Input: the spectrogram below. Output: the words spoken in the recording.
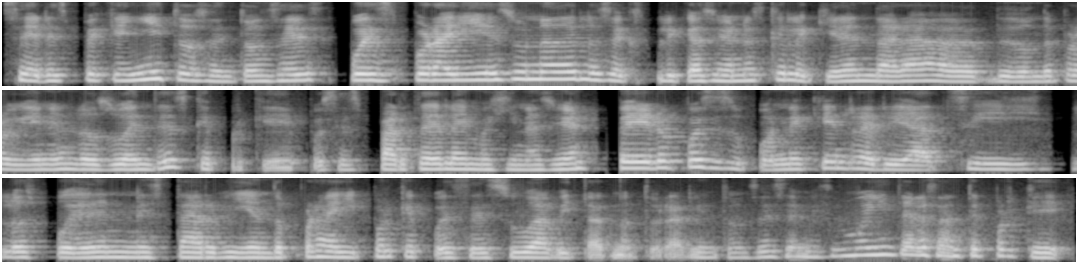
seres pequeñitos. Entonces, pues por ahí es una de las explicaciones que le quieren dar a de dónde provienen los duendes, que porque pues es parte de la imaginación, pero pues se supone que en realidad sí los pueden estar viendo por ahí porque pues es su hábitat natural. Entonces se me hizo muy interesante porque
